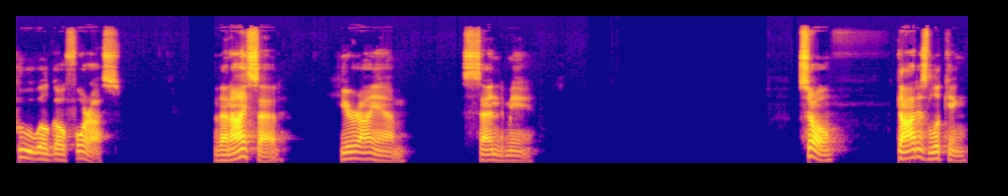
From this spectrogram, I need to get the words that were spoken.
who will go for us? Then I said, Here I am, send me. So, God is looking.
